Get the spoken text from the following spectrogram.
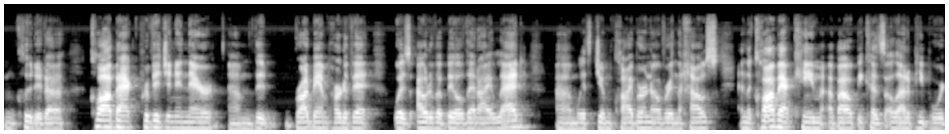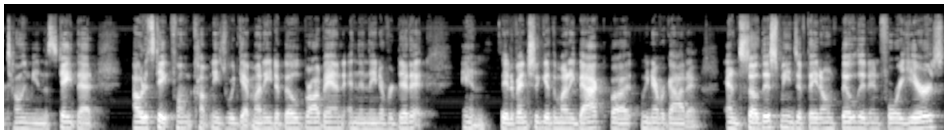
included a clawback provision in there. Um, the broadband part of it was out of a bill that I led um, with Jim Clyburn over in the House. And the clawback came about because a lot of people were telling me in the state that out of state phone companies would get money to build broadband and then they never did it. And they'd eventually give the money back, but we never got it. And so this means if they don't build it in four years,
